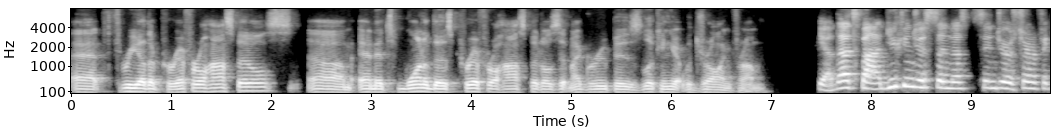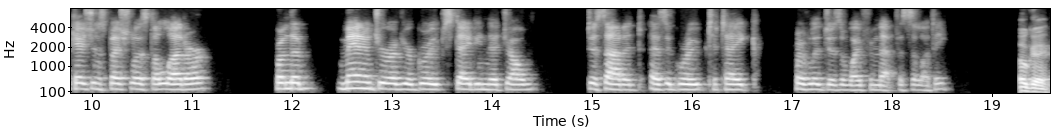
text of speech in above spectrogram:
at three other peripheral hospitals, um, and it's one of those peripheral hospitals that my group is looking at withdrawing from. Yeah, that's fine. You can just send us send your certification specialist a letter from the manager of your group stating that y'all decided as a group to take privileges away from that facility. Okay,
